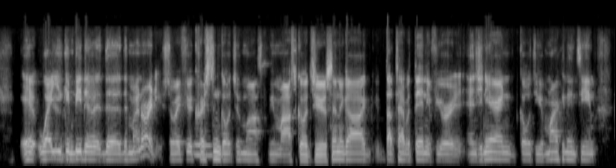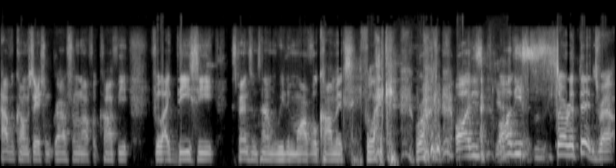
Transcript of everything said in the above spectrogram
it, where you can be the, the the minority. So if you're Mhm. Christian, go to a mosque. If you're mosque, go to a synagogue, that type of thing. If you're engineering, go to your marketing team, have a conversation, grab someone off a coffee. If you like DC, spend some time reading Marvel comics. If you like rock, all these Yeah. all these sort of things, right?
